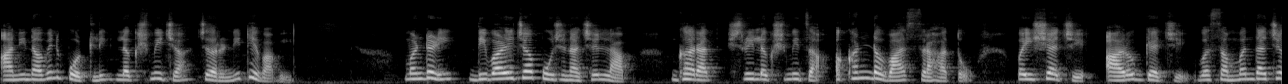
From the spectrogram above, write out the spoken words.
आणि नवीन पोटली लक्ष्मीच्या चरणी ठेवावी. मंडळी दिवाळीच्या पूजनाचे लाभ. घरात श्रीलक्ष्मीचा अखंड वास राहतो. पैशाचे आरोग्याचे व संबंधाचे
